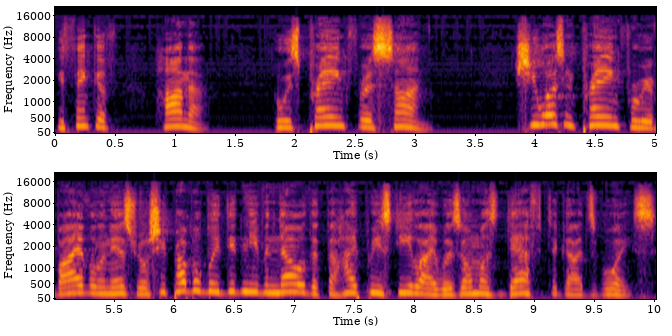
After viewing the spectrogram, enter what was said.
You think of Hannah, who was praying for a son. She wasn't praying for revival in Israel. She probably didn't even know that the high priest Eli was almost deaf to God's voice.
